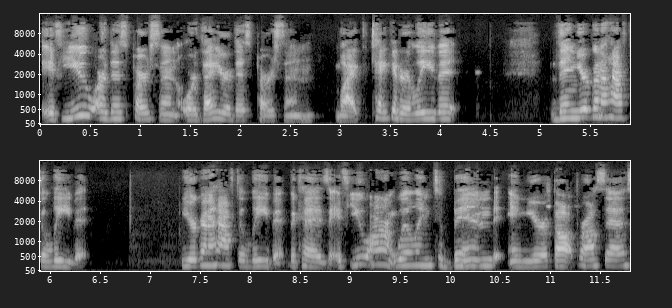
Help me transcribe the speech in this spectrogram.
if you are this person or they are this person, like take it or leave it, then you're going to have to leave it. You're going to have to leave it because if you aren't willing to bend in your thought process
